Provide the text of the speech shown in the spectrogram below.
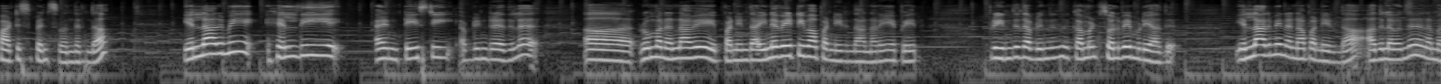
பார்ட்டிசிபெண்ட்ஸ் வந்திருந்தா. எல்லாருமே ஹெல்தி அண்ட் டேஸ்டி அப்படின்ற இதில் ரொம்ப நன்னாவே பண்ணியிருந்தா. இன்னோவேட்டிவாக பண்ணியிருந்தா நிறைய பேர். இப்படி இருந்தது அப்படி இருந்தது கமெண்ட் சொல்லவே முடியாது. எல்லாருமே என்ன பண்ணியிருந்தா அதில் வந்து நம்ம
